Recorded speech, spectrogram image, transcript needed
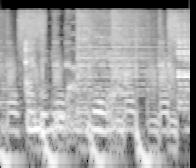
and in Davvero.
